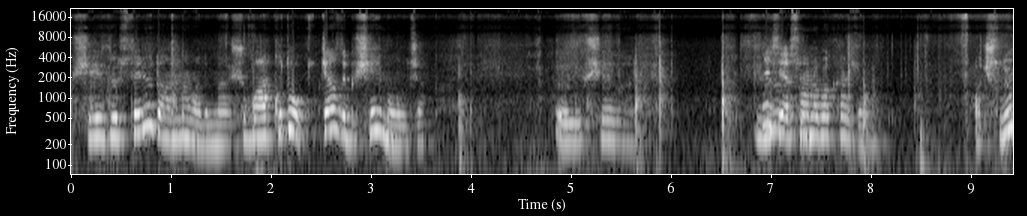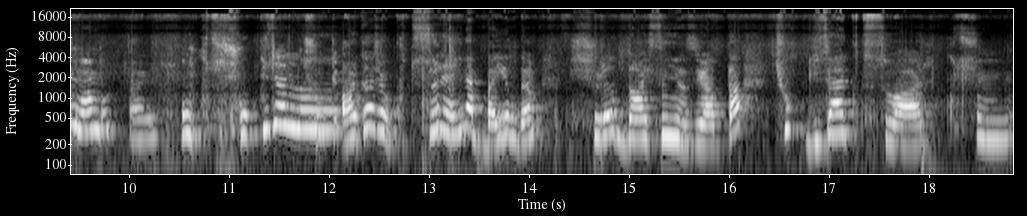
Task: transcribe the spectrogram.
Bir şey gösteriyor da anlamadım ben. Şu barkodu okutacağız da bir şey mi olacak? Öyle bir şey var. Neyse ya sonra bakarız ona. Açılıyor mu lan bu? Ay, Oğlum kutusu çok güzel lan. çok arkadaşlar kutusunun rengine bayıldım. Şurada Dyson yazıyor hatta. Çok güzel kutusu var. Kutusunun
